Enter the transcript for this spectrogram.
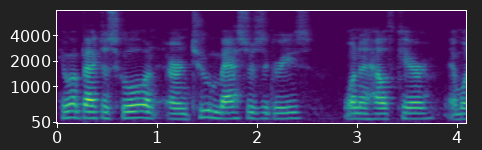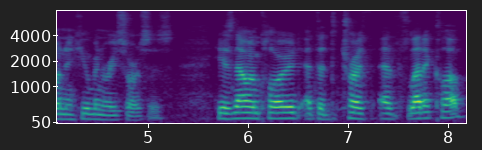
He went back to school and earned two master's degrees, one in healthcare and one in human resources. He is now employed at the Detroit Athletic Club,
